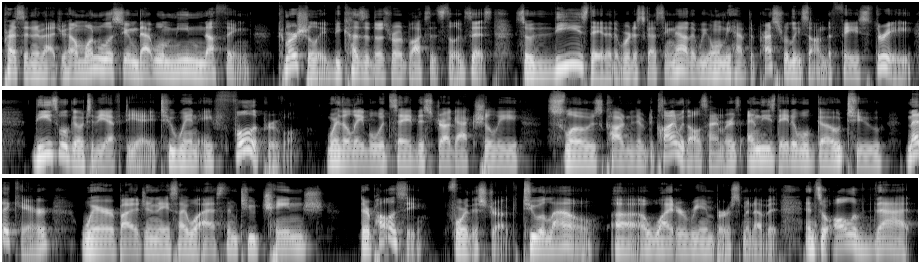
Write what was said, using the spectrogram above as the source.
precedent of Aduhelm, one will assume that will mean nothing commercially because of those roadblocks that still exist. So these data that we're discussing now that we only have the press release on, the phase three, these will go to the FDA to win a full approval where the label would say this drug actually slows cognitive decline with Alzheimer's. And these data will go to Medicare, where Biogen and Eisai will ask them to change their policy for this drug to allow uh, a wider reimbursement of it. And so all of that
